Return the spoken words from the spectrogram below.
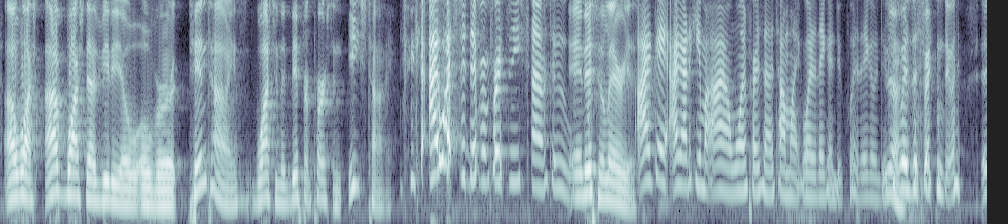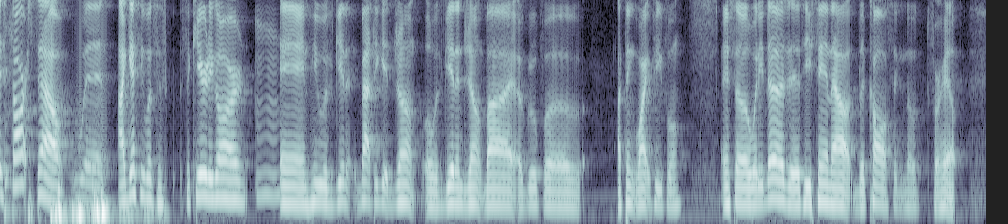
I watched I've watched that video over ten times, watching a different person each time. I watched a different person each time too. And it's hilarious. I can't. I gotta keep my eye on one person at a time. I'm Like, what are they gonna do? What are they gonna do? Yeah. What is this person doing? It starts out with I guess he was a security guard mm-hmm. Mm-hmm. and he was getting about to get jumped or was getting jumped by a group of I think white people. And so what he does is he send out the call signal for help.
